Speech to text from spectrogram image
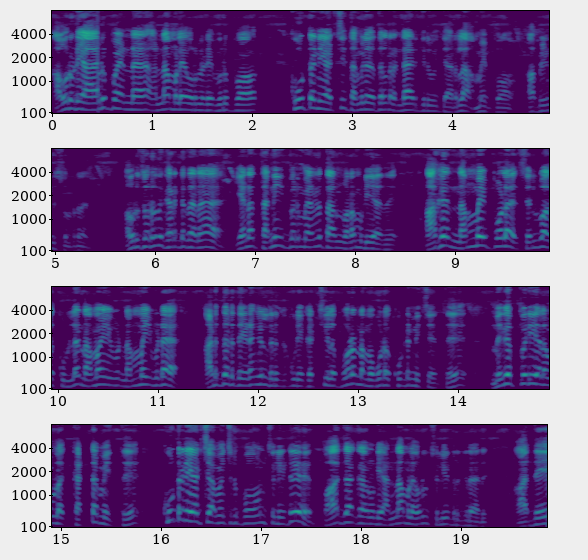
அவருடைய விருப்பம் என்ன? அண்ணாமலை அவர்களுடைய விருப்பம் கூட்டணி ஆட்சி தமிழகத்தில் ரெண்டாயிரத்தி இருபத்தி ஆறுல அமைப்போம் அப்படின்னு சொல்றாரு. அவர் சொல்றது கரெக்ட் தானே? ஏன்னா தனி பெருமையான தான் வர முடியாது. ஆக நம்மை போல செல்வாக்குள்ள நம்மை நம்மை விட அடுத்தடுத்த இடங்களில் இருக்கக்கூடிய கட்சியில பூரா நம்ம கூட கூட்டணி சேர்த்து மிகப்பெரிய அளவுல கட்டமைத்து கூட்டணி ஆட்சி அமைச்சிட்டு போவோம்னு சொல்லிட்டு பாஜக அண்ணாமலை அவர்கள் சொல்லிட்டு இருக்கிறாரு. அதே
